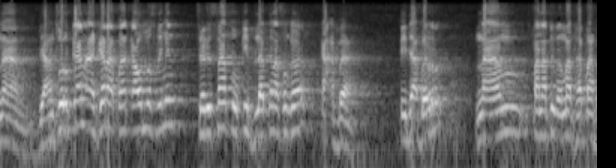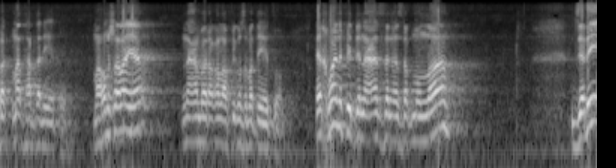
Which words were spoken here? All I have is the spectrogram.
Nah, dihancurkan agar apa? Kaum muslimin jadi satu, kiblatnya langsung ke Ka'bah. Tidak ber enam fanatik dengan madhab, madhab, madhab tadi itu. Mahum salah ya? Nah, barakallahu fikum seperti itu. Ikhwan fi din azza wa jazakumullah. Jadi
